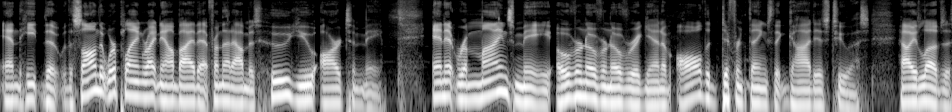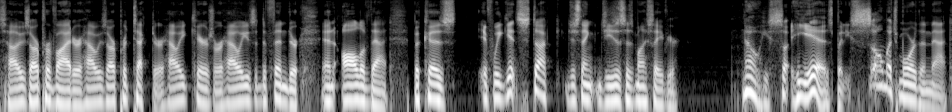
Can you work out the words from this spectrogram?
And he the the song that we're playing right now by that from that album is "Who You Are to Me." And it reminds me over and over and over again of all the different things that God is to us. How he loves us, how he's our provider, how he's our protector, how he cares for, how he's a defender, and all of that. Because if we get stuck, just think Jesus is my savior. No, he's so, he is, but he's so much more than that.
